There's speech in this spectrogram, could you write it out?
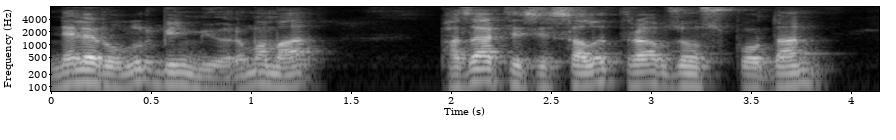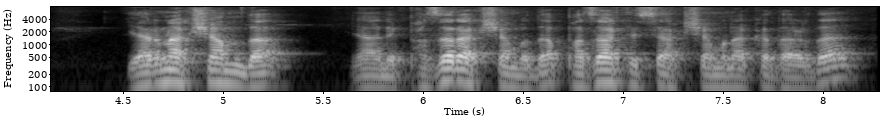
neler olur bilmiyorum ama pazartesi salı Trabzonspor'dan yarın akşam da yani pazar akşamı da pazartesi akşamına kadar da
